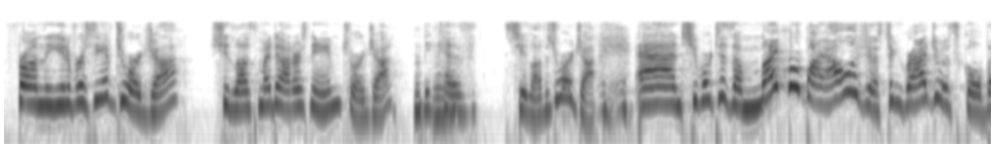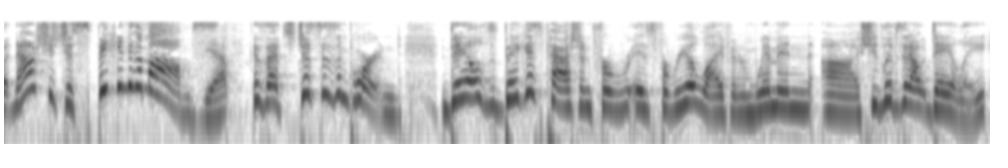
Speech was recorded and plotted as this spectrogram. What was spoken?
from the University of Georgia. She loves my daughter's name, Georgia, because she loves Georgia. And she worked as a microbiologist in graduate school, but now she's just speaking to the moms. Yep. Because that's just as important. Dale's biggest passion for is for real life and women. Uh, she lives it out daily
